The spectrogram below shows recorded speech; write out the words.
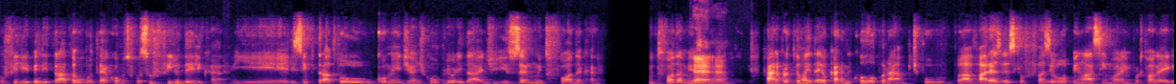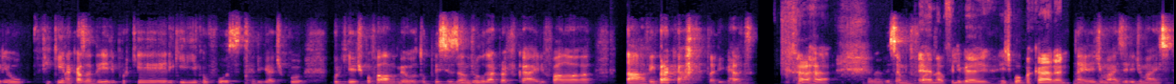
O Felipe, ele trata o boteco como se fosse o filho dele, cara. E ele sempre tratou o comediante com prioridade. Isso é muito foda, cara. Muito foda mesmo. É, é. Cara, pra ter uma ideia, o cara me colocou na. Tipo, várias vezes que eu fui fazer Open lá, sem morar em Porto Alegre, eu fiquei na casa dele porque ele queria que eu fosse, tá ligado? Tipo, porque, tipo, eu falava, meu, eu tô precisando de um lugar pra ficar. Ele fala, tá, vem pra cá, tá ligado? Isso é muito foda. É, não, o Felipe é gente boa pra caralho. É, ele é demais, ele é demais.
